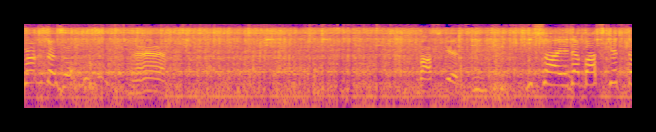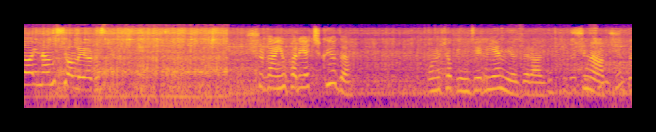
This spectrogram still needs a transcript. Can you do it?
Tutturmak da zor. He. Basket. Bu sayede basket de oynamış oluyoruz. Şuradan yukarıya çıkıyor da. Onu çok inceleyemiyoruz herhalde. Şu ne yapıyor? Şurada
